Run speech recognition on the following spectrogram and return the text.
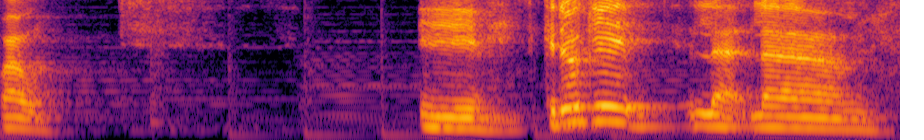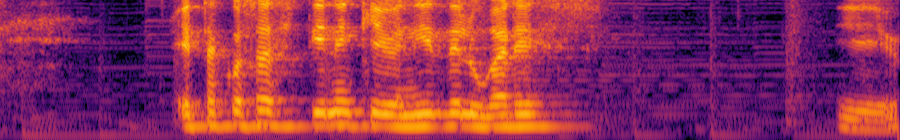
Wow. Eh, creo que la estas cosas tienen que venir de lugares eh,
